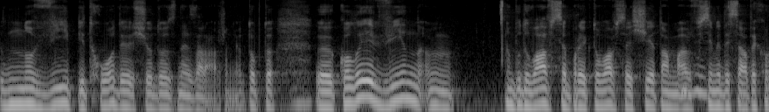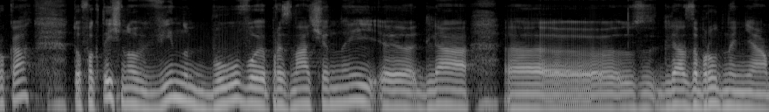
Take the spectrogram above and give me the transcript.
нові підходи щодо знезараження. Тобто, е, коли він. Будувався, проєктувався ще там в 70-х роках, то фактично він був призначений е, для, е, для забруднення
